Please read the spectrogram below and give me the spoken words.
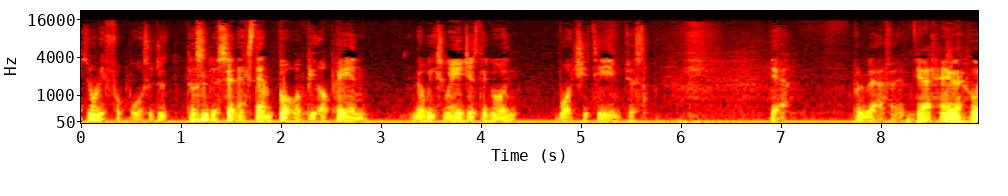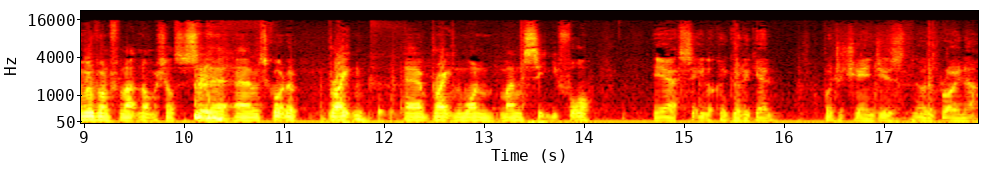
it's only football, so it just doesn't to a certain extent. But when people are paying their week's wages to go and watch your team, just yeah, put a bit of effort in. Yeah. Anyway, we'll move on from that. Not much else to say. there. um, let's go to Brighton. Uh, Brighton one, Man City four. Yeah, City looking good again. Bunch of changes. No De Bruyne.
